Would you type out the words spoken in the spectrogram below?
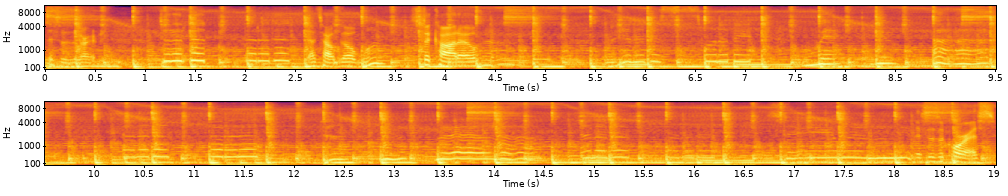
This is right. That's how it goes. Staccato. This is a chorus.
